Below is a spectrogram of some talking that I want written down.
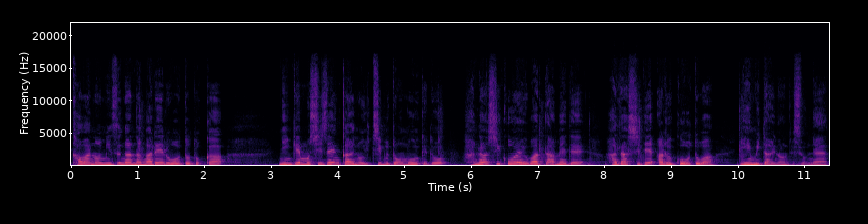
川の水が流れる音とか人間も自然界の一部と思うけど話し声はダメで裸足で歩く音はいいみたいなんですよね。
